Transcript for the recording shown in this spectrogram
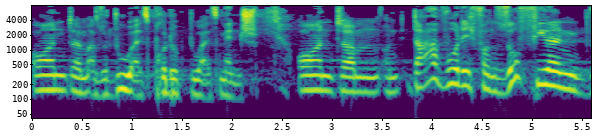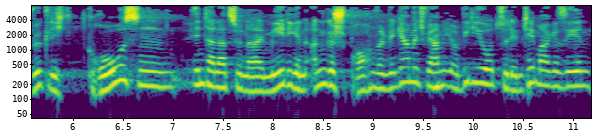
und ähm, also du als Produkt, du als Mensch. Und ähm, und da wurde ich von so vielen wirklich großen internationalen Medien angesprochen, weil wir ja Mensch, wir haben ihr Video zu dem Thema gesehen,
